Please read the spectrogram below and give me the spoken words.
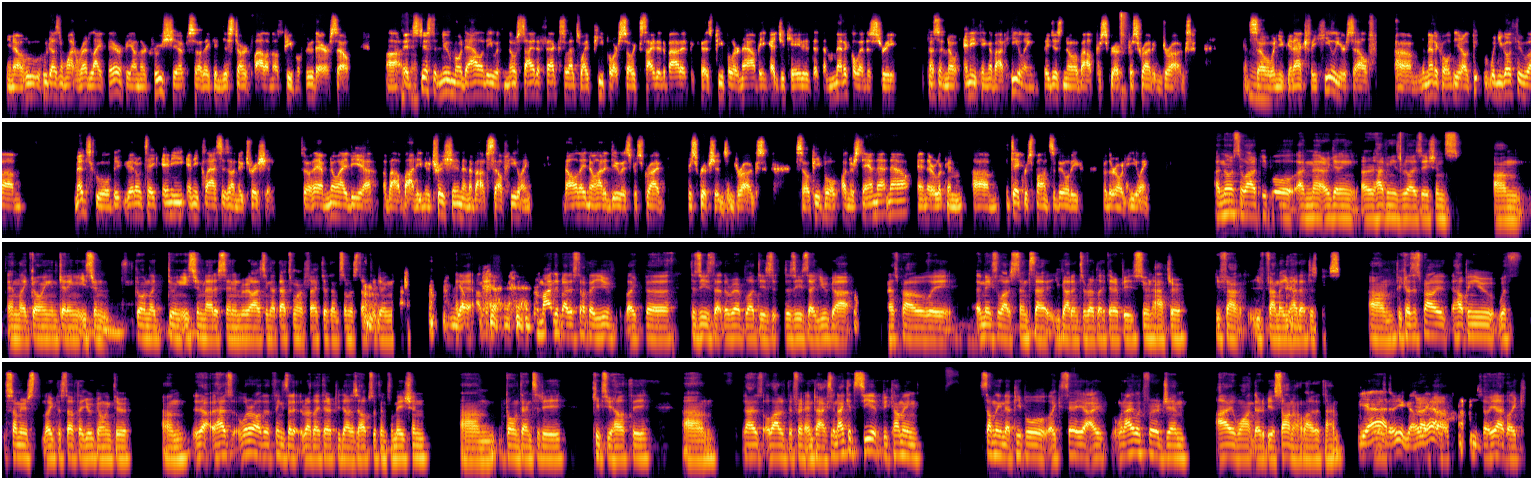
you know, who who doesn't want red light therapy on their cruise ship so they can just start following those people through there. So uh, it's just a new modality with no side effects. So that's why people are so excited about it because people are now being educated that the medical industry doesn't know anything about healing. They just know about prescri- prescribing drugs. And mm-hmm. so when you can actually heal yourself, um, the medical, you know, when you go through um, med school, they, they don't take any any classes on nutrition. So they have no idea about body nutrition and about self healing. All they know how to do is prescribe prescriptions and drugs. So people understand that now, and they're looking um, to take responsibility for their own healing. I've noticed a lot of people I've met are getting are having these realizations um, and like going and getting Eastern, going like doing Eastern medicine and realizing that that's more effective than some of the stuff they're doing. Yeah, I'm reminded by the stuff that you've like the disease that the rare blood disease, disease that you got. That's probably it makes a lot of sense that you got into red light therapy soon after you found you found that you had that disease um, because it's probably helping you with some of your like the stuff that you're going through um, it has what are all the things that red light therapy does? It helps with inflammation, um, bone density, keeps you healthy. Um, it has a lot of different impacts, and I could see it becoming something that people like say. I when I look for a gym, I want there to be a sauna a lot of the time. Yeah, there you go. Yeah. So yeah, like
